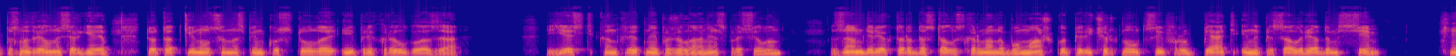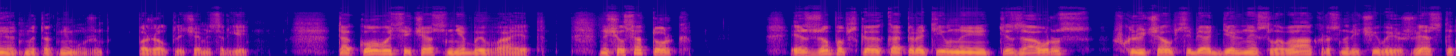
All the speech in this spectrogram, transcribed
посмотрел на Сергея. Тот откинулся на спинку стула и прикрыл глаза. — Есть конкретные пожелания? — спросил он. Замдиректора достал из кармана бумажку, перечеркнул цифру пять и написал рядом семь. — Нет, мы так не можем, — пожал плечами Сергей. — Такого сейчас не бывает. Начался торг. Эзоповско-кооперативный «Тезаурус» включал в себя отдельные слова, красноречивые жесты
